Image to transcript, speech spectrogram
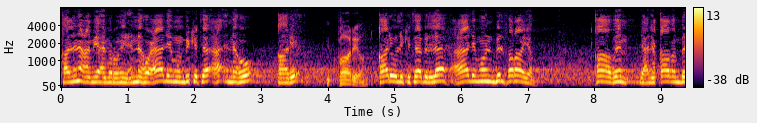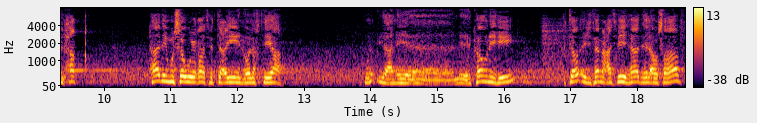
قال نعم يا أمير المؤمنين إنه عالم بكتاب إنه قارئ. قارئ. قارئ لكتاب الله عالم بالفرائض. قاض يعني قاض بالحق. هذه مسوغات التعيين والاختيار. يعني آه، لكونه اجتمعت فيه هذه الأوصاف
